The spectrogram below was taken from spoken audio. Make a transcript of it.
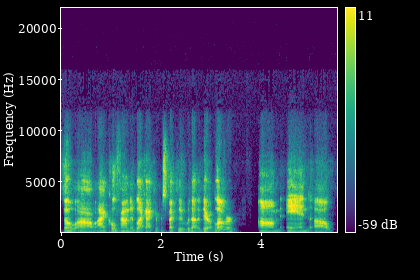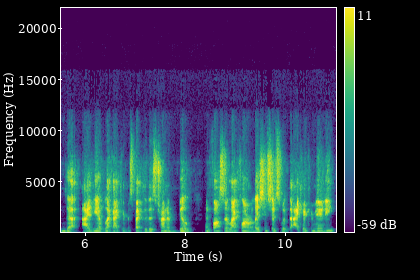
So um, I co-founded Black Eye Care Perspective with Dr. Darryl Glover. Um, and uh, the idea of Black Eye Care Perspective is trying to build and foster lifelong relationships with the eye care community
